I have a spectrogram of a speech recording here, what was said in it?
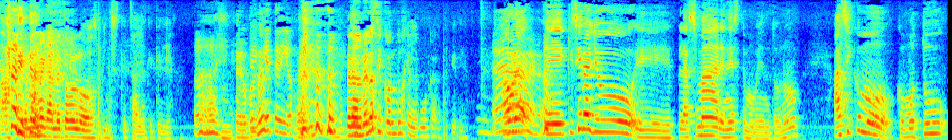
Ay, Que no me gané todos los pinches quetzales que quería. Ay, Pero, pues, ¿qué, te digo? Pero al menos sí conduje el Wukar que quería. Ah, Ahora, bueno. eh, quisiera yo eh, plasmar en este momento, ¿no? Así como, como tú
